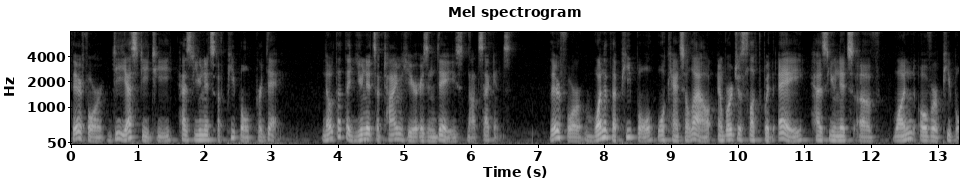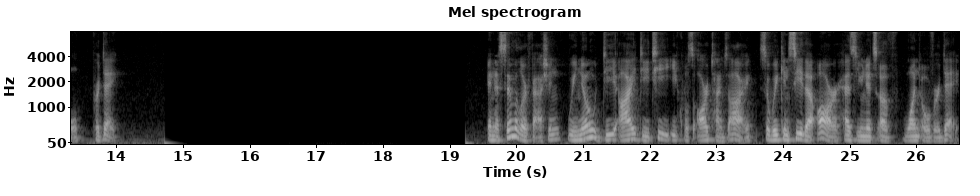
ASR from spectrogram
Therefore, ds dt has units of people per day. Note that the units of time here is in days, not seconds. Therefore, one of the people will cancel out, and we're just left with A has units of 1 over people per day. In a similar fashion, we know di dt equals r times i, so we can see that r has units of 1 over day.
